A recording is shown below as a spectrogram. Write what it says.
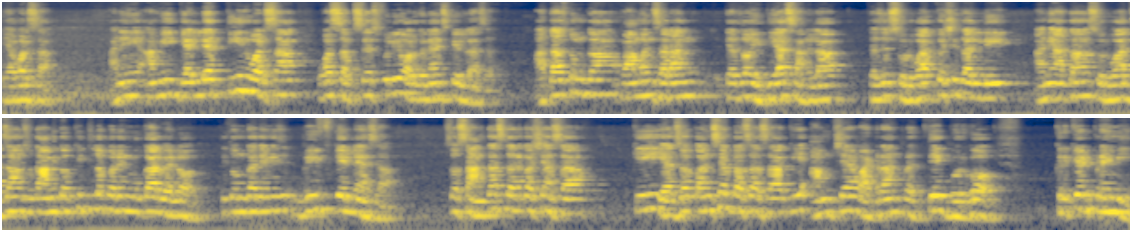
ह्या वर्सा आनी आमी गेल्ल्या तीन वर्सांक हो सक्सेसफुली ऑर्गनायज केल्लो आसा आतांच तुमकां वामन सरान तेजो इतिहास सांगला तेजी सुरवात कशी जाल्ली आनी आतां सुरवात जावन सुद्दां आमी तो कितलो पर्यंत मुखार व्हेलो ती तुमकां तेणी ब्रीफ केल्लें आसा सो सांगता आसतना कशें आसा की हेजो कॉन्सेप्ट असो आसा की आमच्या वाठारांत प्रत्येक भुरगो क्रिकेट प्रेमी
